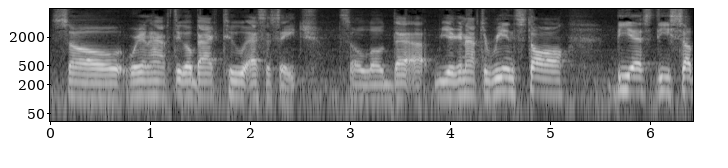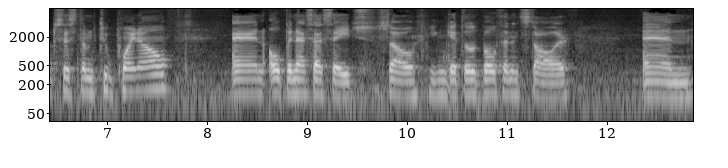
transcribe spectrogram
So we're going to have to go back to SSH. So load that. You're going to have to reinstall BSD Subsystem 2.0 and open SSH. So you can get those both in installer and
